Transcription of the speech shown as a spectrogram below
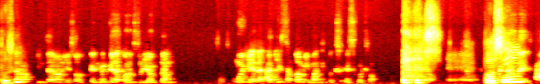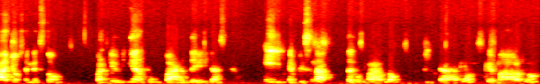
Pues sí, pintaron y eso, que nunca la construyó en plan. Muy bien, aquí está todo mi maldito esfuerzo. pues sí, años en esto para que vinieran un par de ellas y empiecen a derrumbarlo, pintarlo, quemarlo.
